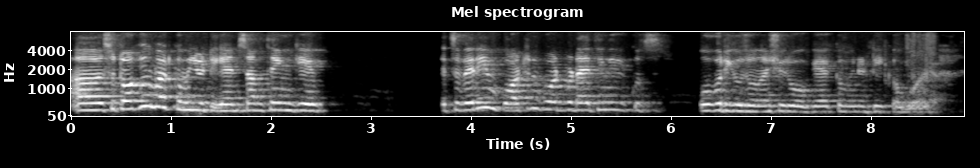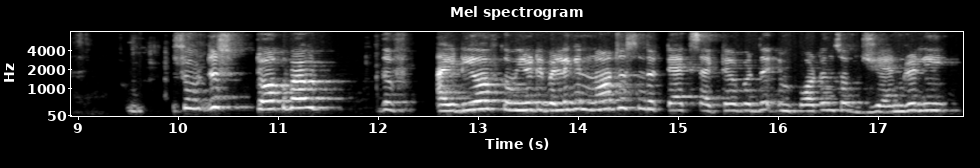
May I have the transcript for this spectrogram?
Uh, so talking about community and something it's a very important word, but I think it could overuse on a community ka word. So just talk about the idea of community building and not just in the tech sector but the importance of generally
